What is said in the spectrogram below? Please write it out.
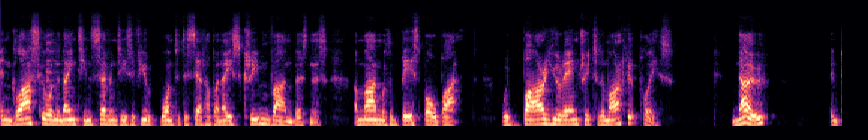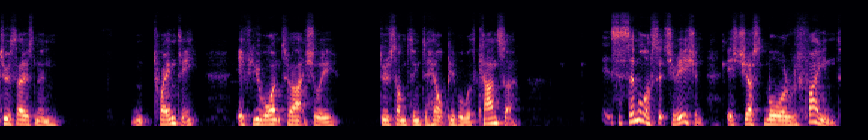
in glasgow in the 1970s if you wanted to set up an ice cream van business a man with a baseball bat would bar your entry to the marketplace now in 2020 if you want to actually do something to help people with cancer it's a similar situation. It's just more refined.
